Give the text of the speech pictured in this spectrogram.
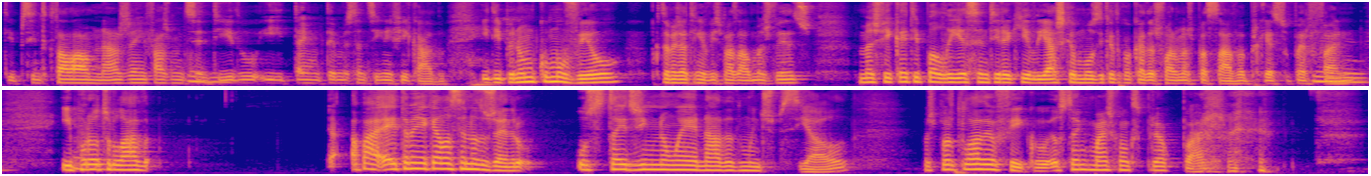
Tipo, sinto que está lá a homenagem e faz muito sentido e tem, tem bastante significado. E tipo, não me comoveu, porque também já tinha visto mais algumas vezes, mas fiquei tipo ali a sentir aquilo e acho que a música de qualquer das formas passava porque é super fun. E por outro lado, opá, é também aquela cena do género. O staging não é nada de muito especial, mas por outro lado eu fico, eles têm mais com que se preocupar.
